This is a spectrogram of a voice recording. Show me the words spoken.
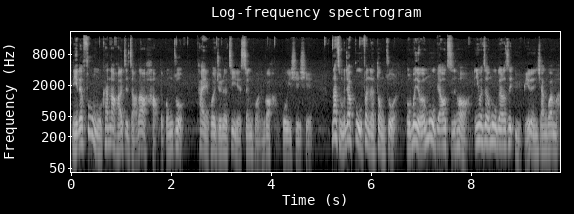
你的父母看到孩子找到好的工作，他也会觉得自己的生活能够好过一些些。那什么叫部分的动作？我们有个目标之后啊，因为这个目标是与别人相关嘛。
